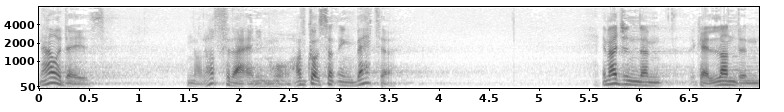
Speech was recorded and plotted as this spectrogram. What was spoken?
Nowadays, I'm not up for that anymore. I've got something better. Imagine, um, okay, London,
